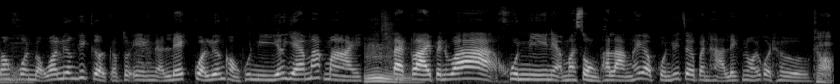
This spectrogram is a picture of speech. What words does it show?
บางคนบอกว่าเรื่องที่เกิดกับตัวเองเนี่ยเล็กกว่าเรื่องของคุณนีเยอะแยะมากมายอืมแต่กลายเป็นว่าคุณนีเนี่ยมาส่งพลังให้กับคนที่เจอปัญหาเล็กน้อยกว่าเธอครับ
